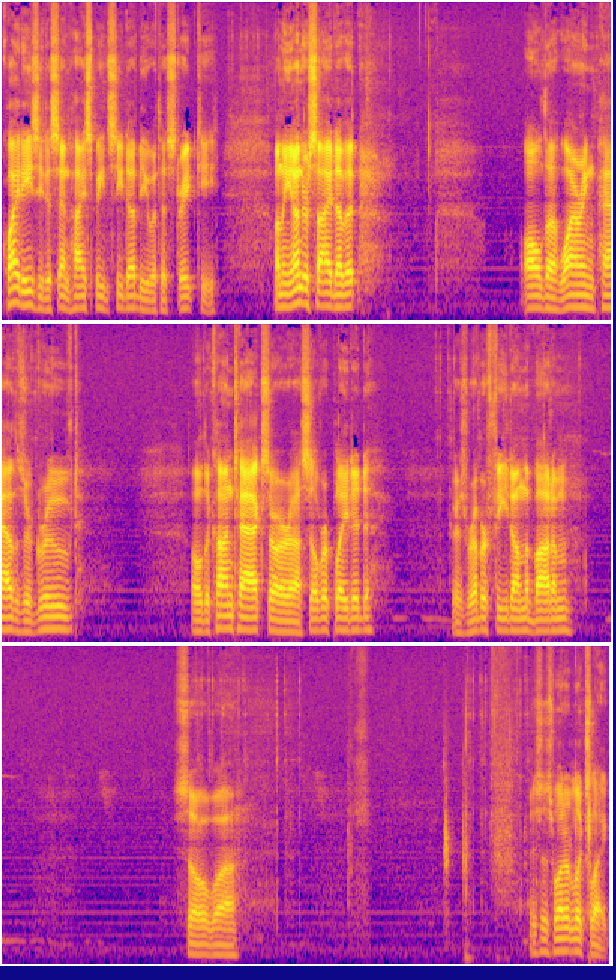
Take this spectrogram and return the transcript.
quite easy to send high-speed CW with a straight key. On the underside of it, all the wiring paths are grooved. All the contacts are uh, silver plated. There's rubber feet on the bottom. So, uh, this is what it looks like.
